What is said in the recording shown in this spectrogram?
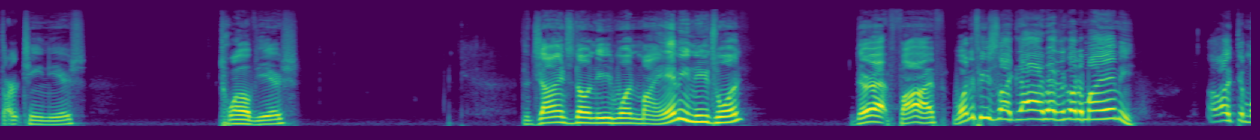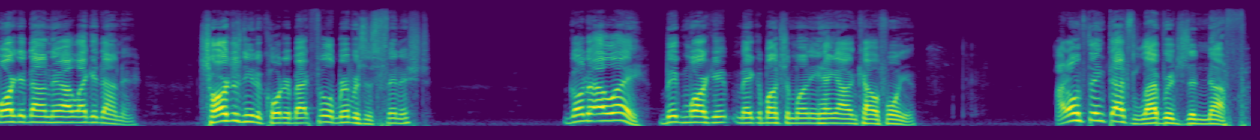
13 years, 12 years. The Giants don't need one. Miami needs one. They're at five. What if he's like, ah, I'd rather go to Miami? I like the market down there. I like it down there. Chargers need a quarterback. Philip Rivers is finished. Go to LA. Big market, make a bunch of money, hang out in California. I don't think that's leveraged enough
